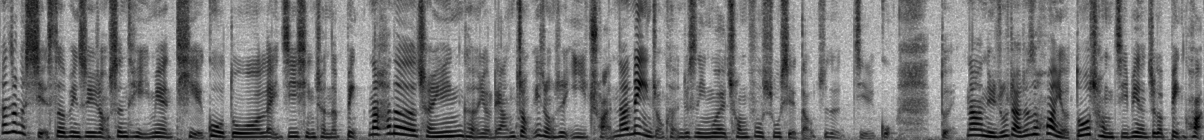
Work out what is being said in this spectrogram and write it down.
那这个血色病是一种身体里面铁过多累积形成的病，那它的成因可能有两种，一种是遗传，那另一种可能就是因为重复书写导致的结果。对，那女主角就是患有多重疾病的这个病患，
